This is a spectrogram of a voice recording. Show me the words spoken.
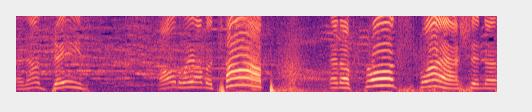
And now Dave all the way on the top. And a frog splash. And uh,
